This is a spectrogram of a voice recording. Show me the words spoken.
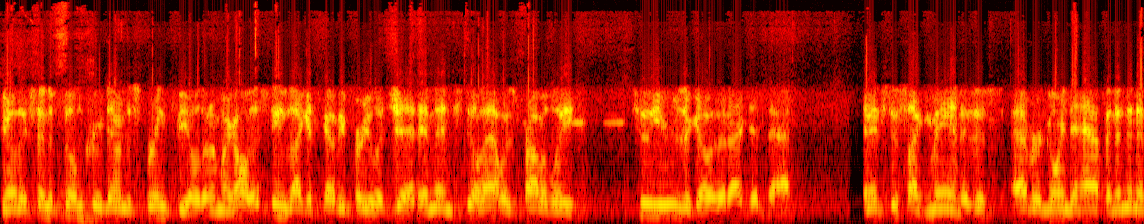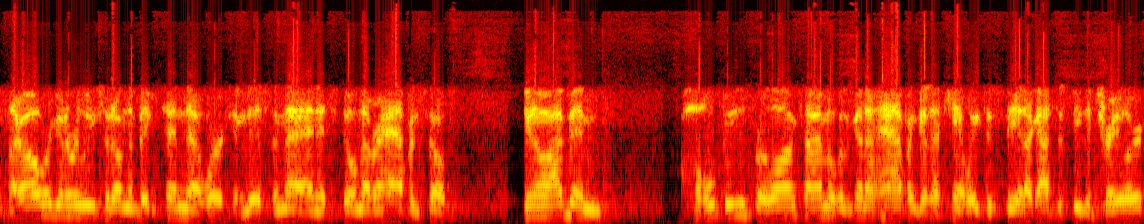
you know, they send a film crew down to Springfield, and I'm like, oh, this seems like it's going to be pretty legit. And then still, that was probably two years ago that I did that. And it's just like, man, is this ever going to happen? And then it's like, oh, we're going to release it on the Big Ten Network and this and that, and it still never happened. So, you know, I've been hoping for a long time it was going to happen because I can't wait to see it. I got to see the trailer,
